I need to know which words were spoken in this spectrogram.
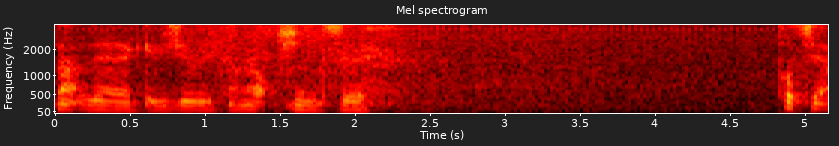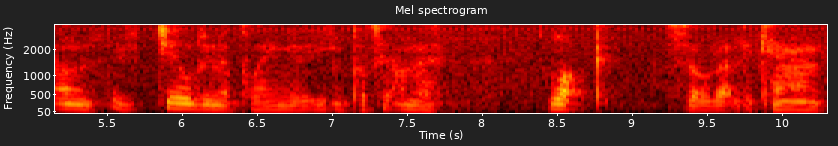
that, there gives you an option to put it on, if children are playing it, you can put it on a lock so that they can't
